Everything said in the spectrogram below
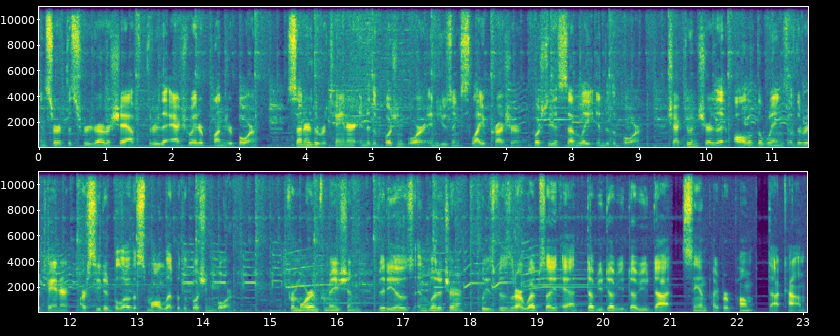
insert the screwdriver shaft through the actuator plunger bore. Center the retainer into the bushing bore and using slight pressure, push the assembly into the bore. Check to ensure that all of the wings of the retainer are seated below the small lip of the bushing bore. For more information, videos, and literature, please visit our website at www.sandpiperpump.com.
